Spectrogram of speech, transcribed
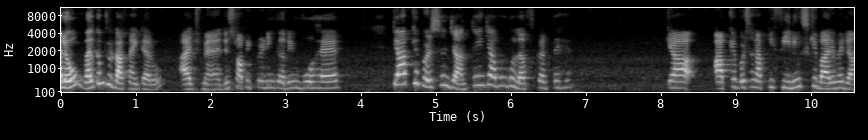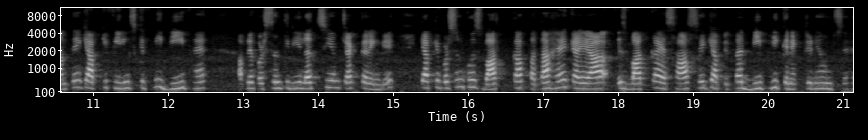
Hello welcome to dark night tarot आज मैं जिस टॉपिक पर रीडिंग कर रही हूँ, वो है, क्या आपके पर्सन जानते हैं कि आप उनको लव करते हैं? क्या आपके पर्सन आपकी फीलिंग्स के बारे में जानते हैं कि आपकी फीलिंग्स कितनी डीप हैं? अपने पर्सन के लिए लत सी हम चेक करेंगे कि आपके पर्सन को इस बात का पता है क्या या इस बात का एहसास है कि आप इतना डीपली कनेक्टेड हैं उनसे।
